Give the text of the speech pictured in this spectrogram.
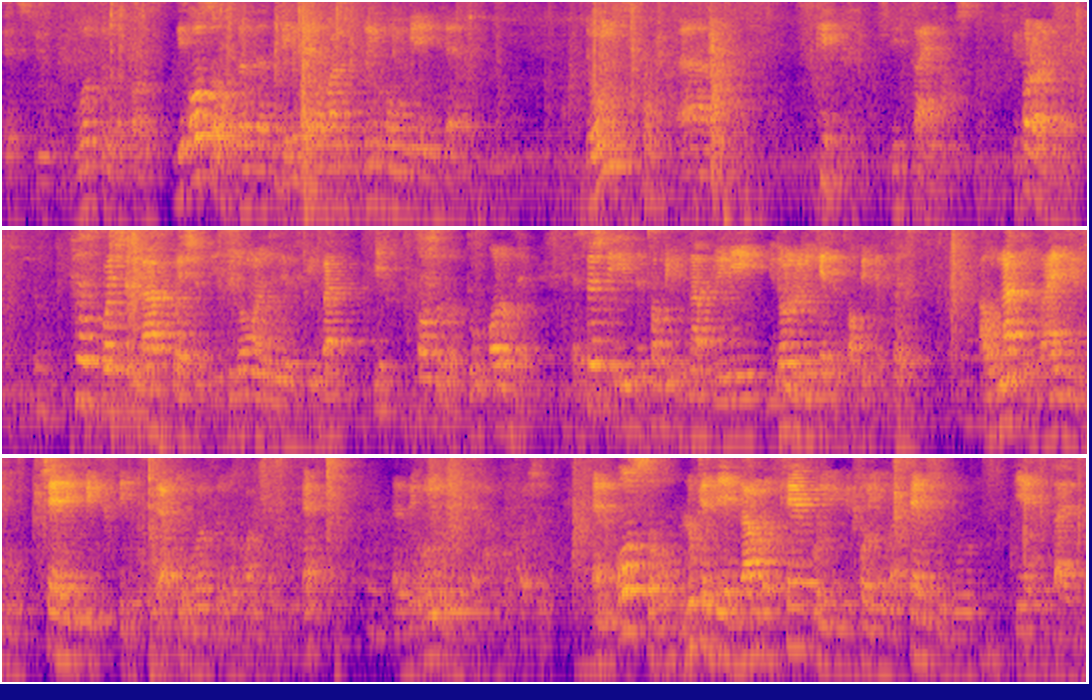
it's you work through the process. The also the, the thing that I want to bring home here is that don't uh, skip these triangles. You follow what I'm saying? First question, last question, if you don't want to do everything. But if possible, do all of them. Especially if the topic is not really, you don't really get the topic at first. I would not advise you to cherry pick things. You have to work through the content, okay? That's the only way you can answer questions. And also, look at the examples carefully before you attempt to do the exercise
